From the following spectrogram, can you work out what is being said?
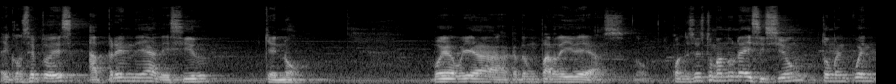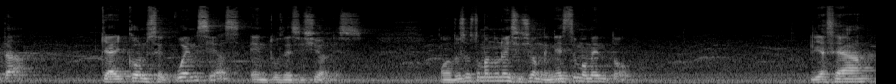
El concepto es aprende a decir que no. Voy a, voy a acá tengo un par de ideas. Cuando estés tomando una decisión, toma en cuenta que hay consecuencias en tus decisiones. Cuando tú estás tomando una decisión en este momento, ya sea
